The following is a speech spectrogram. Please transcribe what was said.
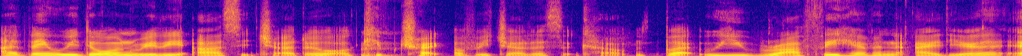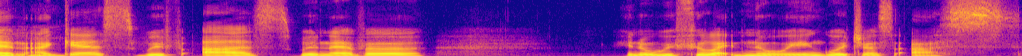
I think we don't really ask each other or keep track of each other's account, but we roughly have an idea. And I guess with us, whenever, you know, we feel like knowing, we'll just ask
